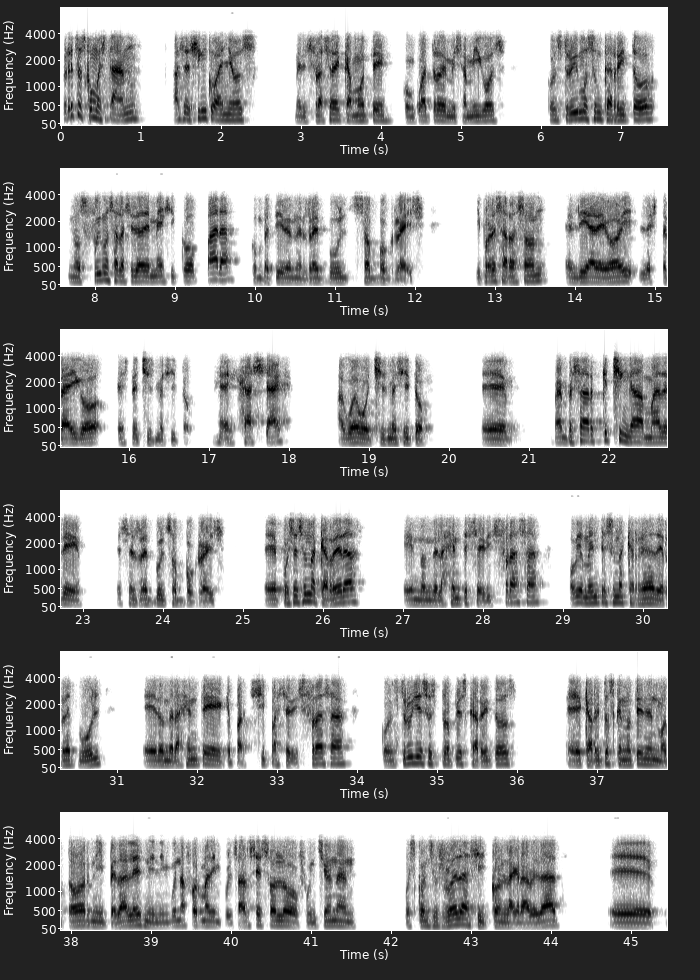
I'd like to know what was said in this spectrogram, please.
Perritos, ¿cómo están? Hace cinco años me disfracé de camote con cuatro de mis amigos, construimos un carrito, nos fuimos a la Ciudad de México para competir en el Red Bull Subbook Race. Y por esa razón, el día de hoy les traigo este chismecito. hashtag a huevo chismecito. Eh, para empezar, ¿qué chingada madre es el Red Bull Subbook Race? Eh, pues es una carrera en donde la gente se disfraza Obviamente es una carrera de Red Bull eh, donde la gente que participa se disfraza, construye sus propios carritos, eh, carritos que no tienen motor ni pedales ni ninguna forma de impulsarse, solo funcionan pues con sus ruedas y con la gravedad. Eh,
